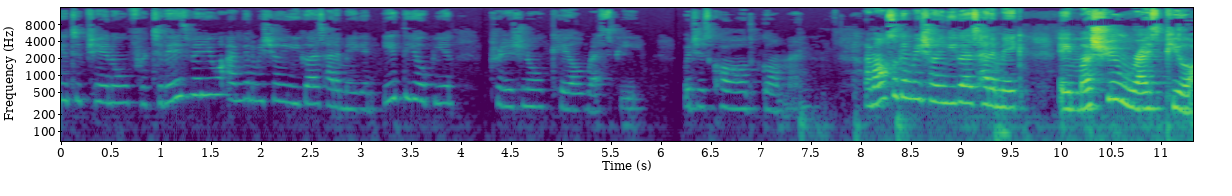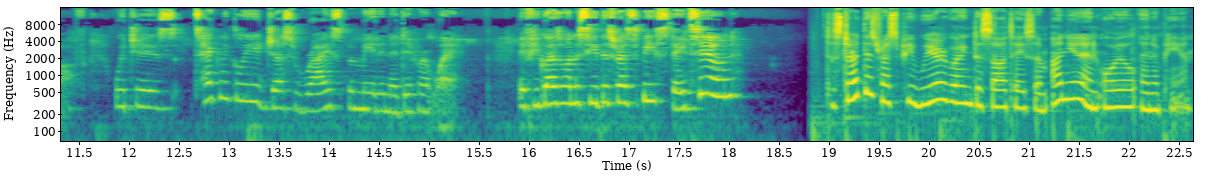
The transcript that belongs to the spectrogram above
YouTube channel. For today's video, I'm going to be showing you guys how to make an Ethiopian traditional kale recipe, which is called gomen. I'm also going to be showing you guys how to make a mushroom rice pilaf, which is technically just rice but made in a different way. If you guys want to see this recipe, stay tuned. To start this recipe, we are going to saute some onion and oil in a pan.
